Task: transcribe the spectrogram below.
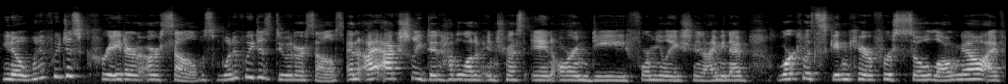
you know, what if we just create it ourselves? What if we just do it ourselves? And I actually did have a lot of interest in R&D, formulation. I mean, I've worked with skincare for so long now. I've,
